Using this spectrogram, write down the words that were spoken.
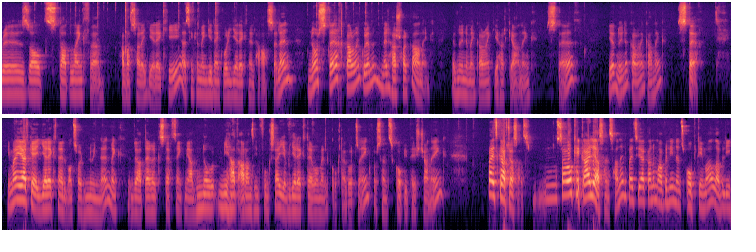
results.length-ը հավասար է 3-ի, այսինքն մենք գիտենք, որ 3-ն էլ հասել են, նոր ստեղ կարող ենք ուրեմն մեր հաշվարկը անենք։ Եվ նույնը մենք կարող ենք իհարկե անենք ստեղ, եւ նույնը կարող ենք անենք ստեղ։ Հիմա իհարկե 3-ն էլ ոնց որ նույնն են, մենք դրա տեղը կստեղծենք մի հատ նոր մի հատ առանձին ֆունկցիա եւ 3 տեղում էլ կօգտագործենք, որ sense copy paste չանենք, բայց կարճ ասած, սա okay, կարելի է sense անել, բայց իրականում ավելի նենց օպտիմալ, ավելի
